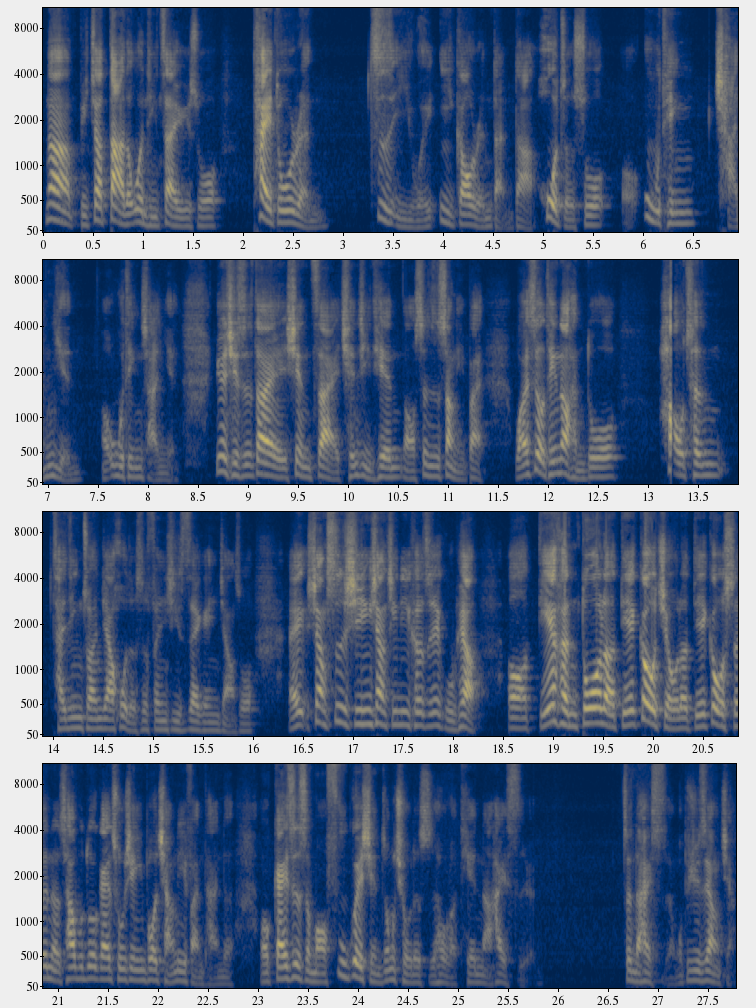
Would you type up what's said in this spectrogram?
那比较大的问题在于说，太多人自以为艺高人胆大，或者说哦误听谗言啊，误听谗言。因为其实，在现在前几天哦，甚至上礼拜，我还是有听到很多号称财经专家或者是分析师在跟你讲说，哎，像四星、像金利科这些股票。哦，跌很多了，跌够久了，跌够深了，差不多该出现一波强力反弹了。哦，该是什么富贵险中求的时候了。天哪，害死人，真的害死人！我必须这样讲。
